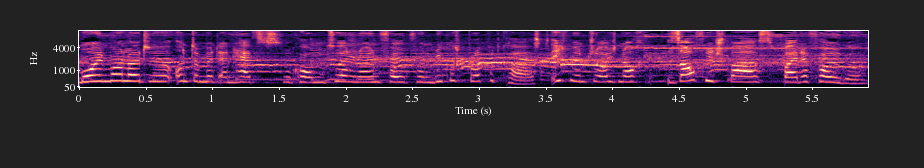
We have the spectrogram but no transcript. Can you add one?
Moin moin Leute und damit ein herzliches Willkommen zu einer neuen Folge von Rico's Pro Podcast. Ich wünsche euch noch sau viel Spaß bei der Folge.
